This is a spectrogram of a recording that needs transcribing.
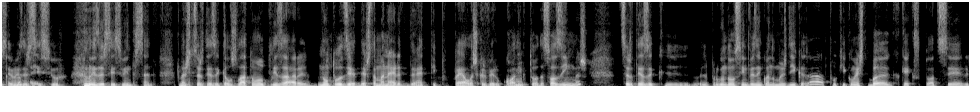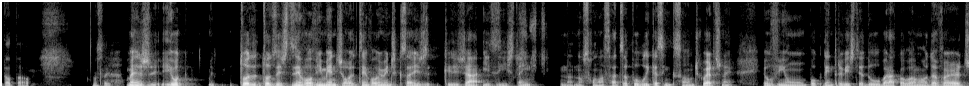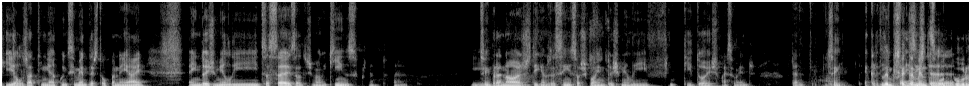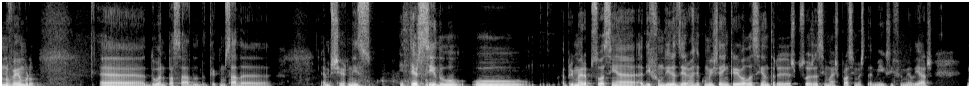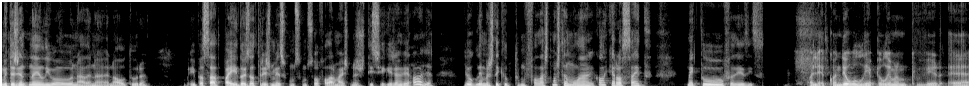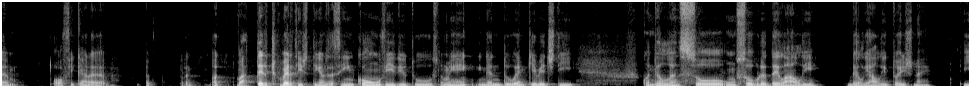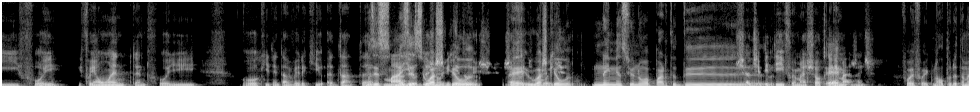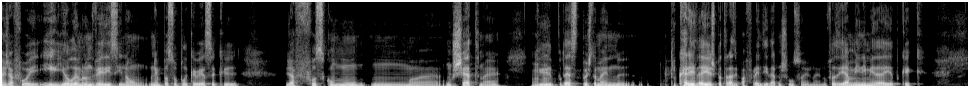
ser um exercício, um exercício interessante. Mas de certeza que eles lá estão a utilizar, não estou a dizer desta maneira, né, tipo para ela escrever o código toda sozinho, mas de certeza que lhe perguntam assim de vez em quando umas dicas. Ah, estou aqui com este bug, o que é que se pode ser e tal, tal. Não sei. Mas eu todo- todos estes desenvolvimentos, ou desenvolvimentos que, que já existem, não, não são lançados a público assim que são descobertos, não é? Eu vi um pouco da entrevista do Barack Obama ao da Verge e ele já tinha conhecimento desta OpenAI em 2016 ou 2015, portanto. eh, E Sim. para nós, digamos assim, só chegou em 2022, mais ou menos. Portanto, Sim. acredito Lembro que perfeitamente, exista- outubro, novembro ah, do ano passado, de ter começado a, a mexer nisso e ter sido o, o- a primeira pessoa assim a, a difundir, a dizer: Olha, como isto é incrível assim entre as pessoas assim mais próximas de amigos e familiares. Muita gente nem ligou nada na, na altura. E passado para aí dois ou três meses, como se começou a falar mais nas notícias, que já me vê, olha, Diogo, lembras daquilo que tu me falaste? Mostra-me lá, qual é que era o site? Como é que tu fazias isso? Olha, quando eu, lem- eu lembro-me que ver eh, ou ficar a, a- pronto, vá, ter descoberto isto, digamos assim, com um vídeo do, se não me engano, do MKBHD, quando ele lançou um sobre a Dale Ali, Dale Ali 2, não é? E foi, Uhum. e foi há um ano, portanto, foi. Vou aqui tentar ver aqui a data. Mas esse- mas maio esse de eu acho que ele- 2022. É, eu acho que ele nem mencionou a parte de. ChatGPT, foi mais só que é. imagens. Foi, foi, que na altura também já foi. E eu lembro-me de ver isso e não nem passou pela cabeça que já fosse como um, uma- um chat, não é? Que Uhum. pudesse depois também trocar ideias para trás e para a frente e dar-nos soluções, não é? Não fazia a mínima ideia do que é que.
